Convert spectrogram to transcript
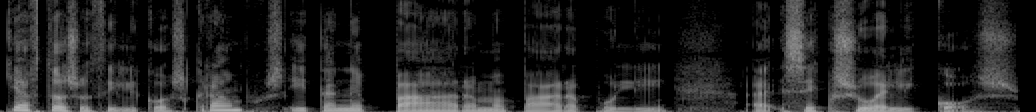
Και αυτός ο θηλυκός κράμπους ήταν πάρα μα πάρα πολύ ε, σεξουαλικός.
